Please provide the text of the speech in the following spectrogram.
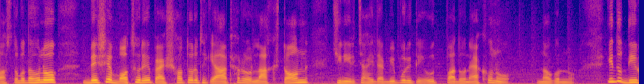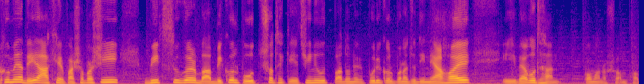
বাস্তবতা হলো, দেশে বছরে প্রায় সতেরো থেকে আঠারো লাখ টন চিনির চাহিদার বিপরীতে উৎপাদন এখনও নগণ্য। কিন্তু দীর্ঘমেয়াদে আখের পাশাপাশি বিট সুগার বা বিকল্প উৎস থেকে চিনি উৎপাদনের পরিকল্পনা যদি নেওয়া হয়, এই ব্যবধান কমানো সম্ভব।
